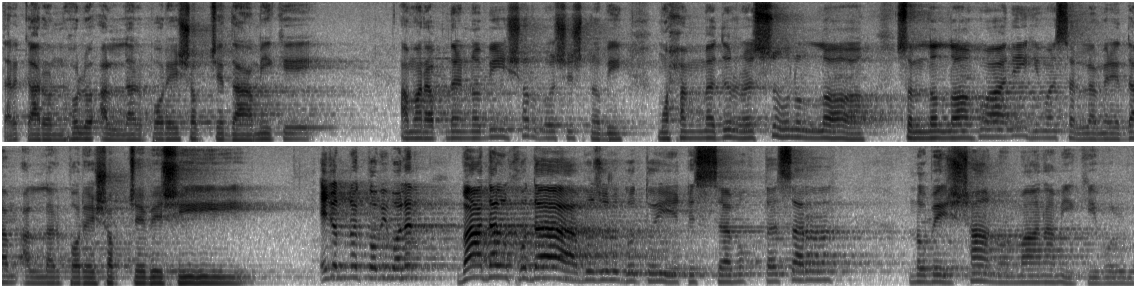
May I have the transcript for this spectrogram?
তার কারণ হলো আল্লাহর পরে সবচেয়ে দামি কে? আমার আপনার নবী, সর্বশেষ নবী মোহাম্মদুর রসুল্লাহ সাল্লাহ আলহি দাম আল্লাহর পরে সবচেয়ে বেশি। এজন্য কবি বলেন, বাদাল খোদা বুজুর্গ তুই কিসা মুক্তাসার। নবীর শান মান আমি কি বলব?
